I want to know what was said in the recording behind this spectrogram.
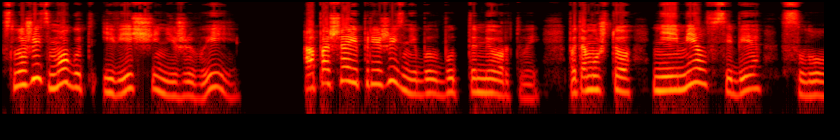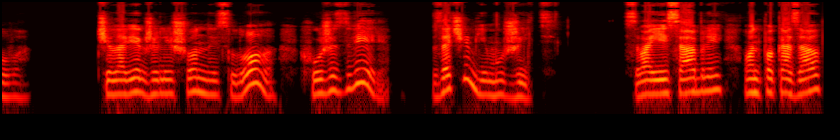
Служить могут и вещи неживые. А Паша и при жизни был будто мертвый, потому что не имел в себе слова. Человек же, лишенный слова, хуже зверя. Зачем ему жить? Своей саблей он показал,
